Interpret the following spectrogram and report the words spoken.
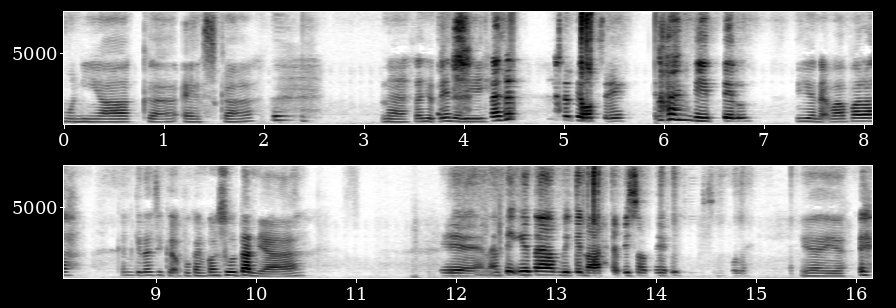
Munia, Kak SK. Nah, selanjutnya dari terjawab sih detail iya enggak apa-apa lah. Kan kita juga bukan konsultan ya. Iya, nanti kita bikin lah episode itu boleh. Ya, ya. Eh,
